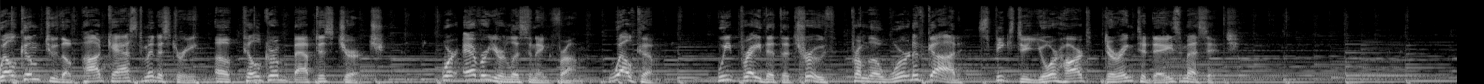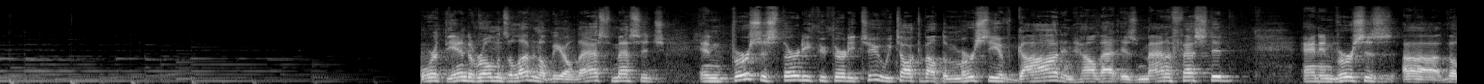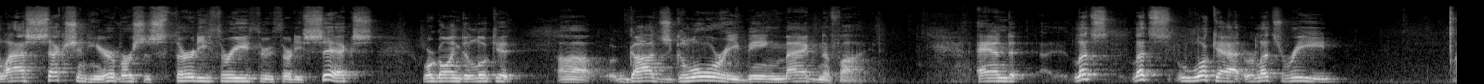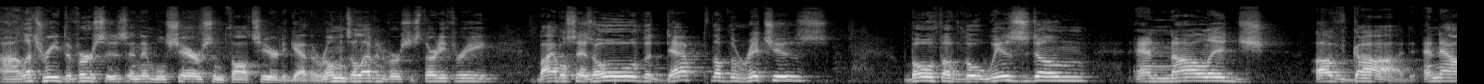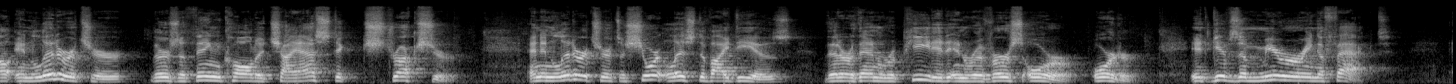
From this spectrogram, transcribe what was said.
Welcome to the podcast ministry of Pilgrim Baptist Church. Wherever you're listening from, welcome. We pray that the truth from the Word of God speaks to your heart during today's message. We're at the end of Romans 11. It'll be our last message. In verses 30 through 32, we talked about the mercy of God and how that is manifested. And in verses, uh, the last section here, verses 33 through 36, we're going to look at uh, God's glory being magnified. And let's let's look at or let's read uh, let's read the verses and then we'll share some thoughts here together. Romans 11 verses 33. Bible says, "Oh, the depth of the riches, both of the wisdom and knowledge." Of God. And now in literature, there's a thing called a chiastic structure. And in literature, it's a short list of ideas that are then repeated in reverse order. order. It gives a mirroring effect.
